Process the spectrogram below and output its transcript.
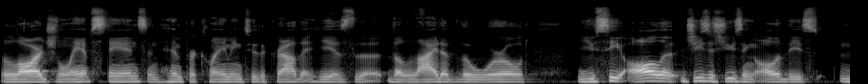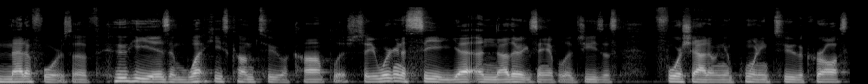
large lampstands and him proclaiming to the crowd that he is the, the light of the world. You see all of, Jesus using all of these metaphors of who he is and what he's come to accomplish. So we're going to see yet another example of Jesus foreshadowing and pointing to the cross.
